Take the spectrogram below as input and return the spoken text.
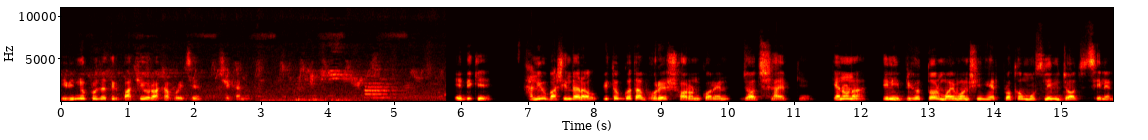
বিভিন্ন প্রজাতির পাখিও রাখা হয়েছে সেখানে। এদিকে স্থানীয় বাসিন্দারাও কৃতজ্ঞতা ভরে স্মরণ করেন জজ সাহেবকে, কেননা তিনি বৃহত্তর ময়মনসিংহের প্রথম মুসলিম জজ ছিলেন।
